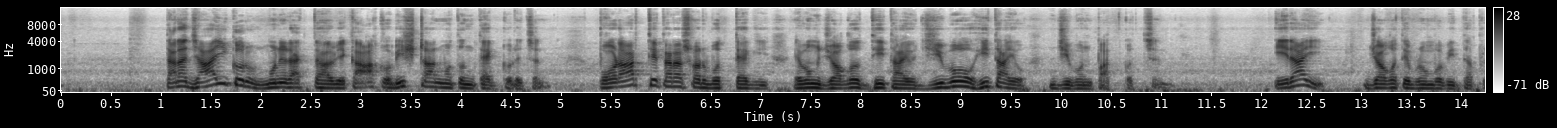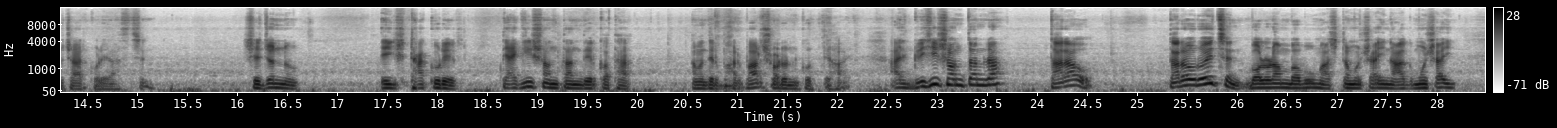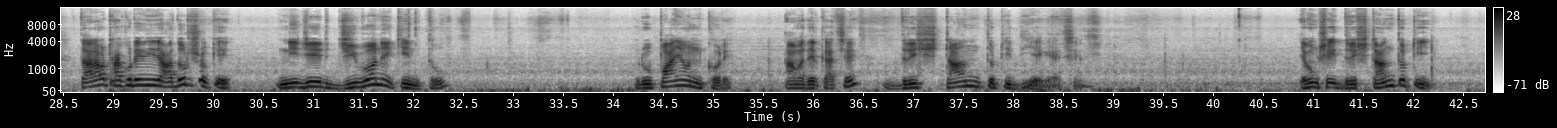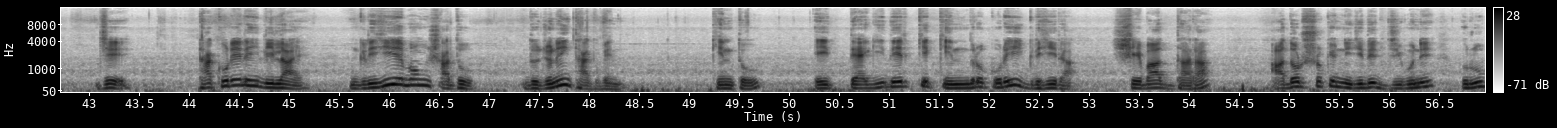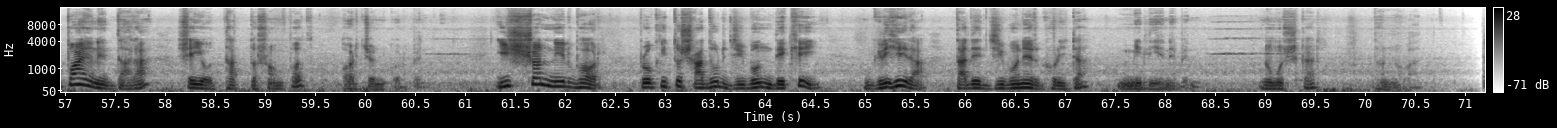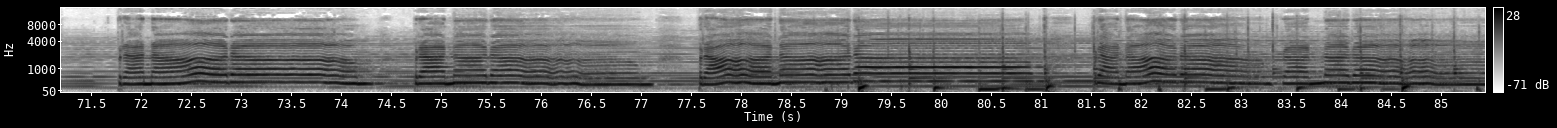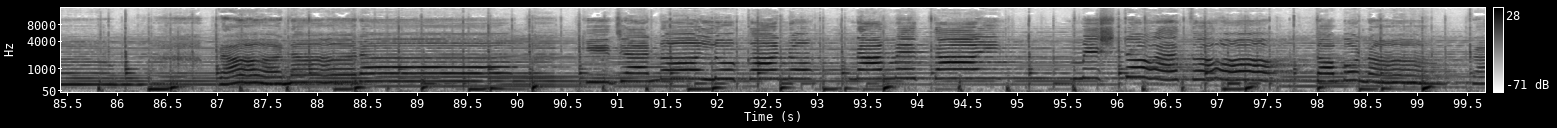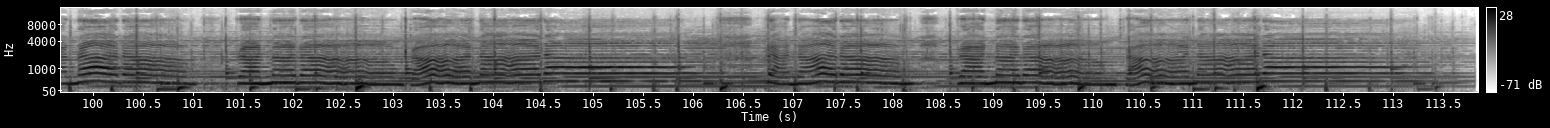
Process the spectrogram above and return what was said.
তারা যাই করুন, মনে রাখতে হবে, কাক ও মতন ত্যাগ করেছেন। পরার্থে তারা সর্বত্যাগী এবং জগদ্ধিতায় জীবহিতায় জীবনপাত করছেন। এরাই জগতে ব্রহ্মবিদ্যা প্রচার করে আসছেন। সেজন্য এই ঠাকুরের ত্যাগী সন্তানদের কথা আমাদের বারবার স্মরণ করতে হয়। আর গৃহী সন্তানরা, তারাও তারাও রয়েছেন। বলরামবাবু, মাস্টারমশাই, নাগমশাই, তারাও ঠাকুরের এই আদর্শকে নিজের জীবনে কিন্তু রূপায়ণ করে আমাদের কাছে দৃষ্টান্তটি দিয়ে গেছেন। এবং সেই দৃষ্টান্তটি যে ঠাকুরের এই লীলায় গৃহী এবং সাধু দুজনেই থাকবেন, কিন্তু এই ত্যাগীদেরকে কেন্দ্র করেই গৃহীরা সেবার দ্বারা, আদর্শকে নিজেদের জীবনে রূপায়ণের দ্বারা সেই অধ্যাত্ম সম্পদ অর্জন করবেন। ঈশ্বর নির্ভর প্রকৃত সাধুর জীবন দেখেই গৃহীরা তাদের জীবনের ঘড়িটা মিলিয়ে নেবেন। নমস্কার, ধন্যবাদ। প্রাণারাম প্রাণারাম প্রাণা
